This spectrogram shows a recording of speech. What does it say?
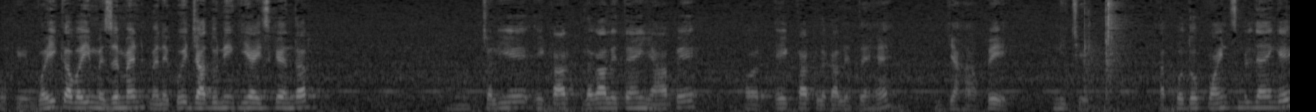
ओके वही का वही मेज़रमेंट मैंने कोई जादू नहीं किया इसके अंदर। चलिए, एक आर्क लगा लेते हैं यहाँ पे और एक आर्क लगा लेते हैं। यहाँ पे नीचे। आपको दो पॉइंट्स मिल जाएँगे।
